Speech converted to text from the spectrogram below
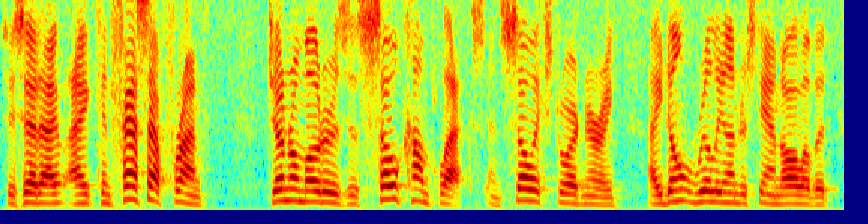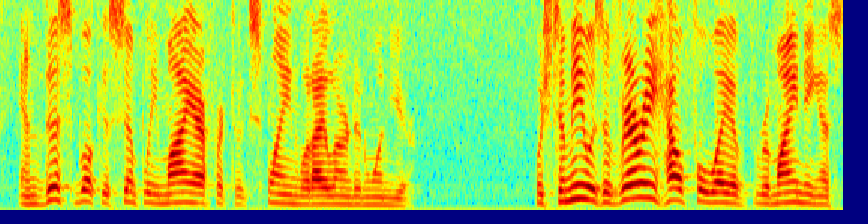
So he said, I, I confess up front, General Motors is so complex and so extraordinary, I don't really understand all of it, and this book is simply my effort to explain what I learned in one year. Which to me was a very helpful way of reminding us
